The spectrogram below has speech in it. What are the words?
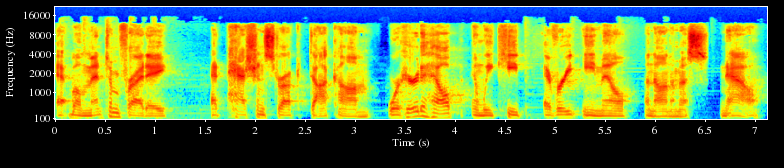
at Momentum Friday at passionstruck.com. We're here to help and we keep every email anonymous. Now,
